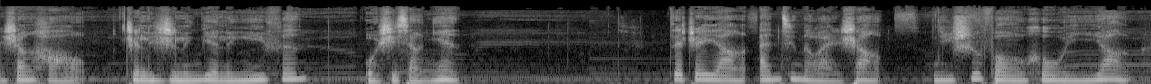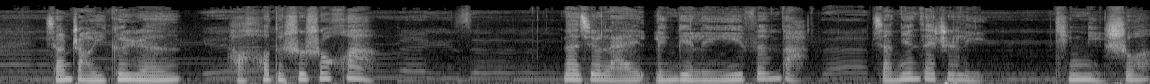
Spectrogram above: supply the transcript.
晚上好，这里是零点零一分，我是小念。在这样安静的晚上，你是否和我一样，想找一个人好好的说说话？那就来零点零一分吧，想念在这里，听你说。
